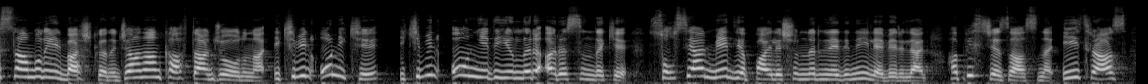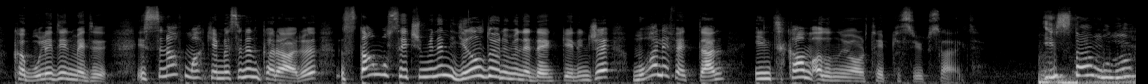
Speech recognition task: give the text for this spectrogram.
İstanbul İl Başkanı Canan Kaftancıoğlu'na 2012-2017 yılları arasındaki sosyal medya paylaşımları nedeniyle verilen hapis cezasına itiraz kabul edilmedi. İstinaf Mahkemesi'nin kararı İstanbul seçiminin yıl dönümüne denk gelince muhalefetten intikam alınıyor tepkisi yükseldi. İstanbul'u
